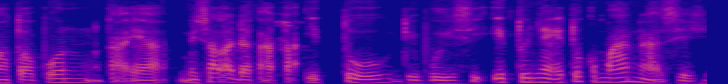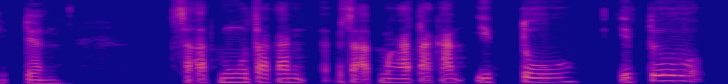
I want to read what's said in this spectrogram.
Ataupun kayak misal ada kata itu di puisi, itunya itu ke mana sih? Dan saat mengutakan saat mengatakan itu, itu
